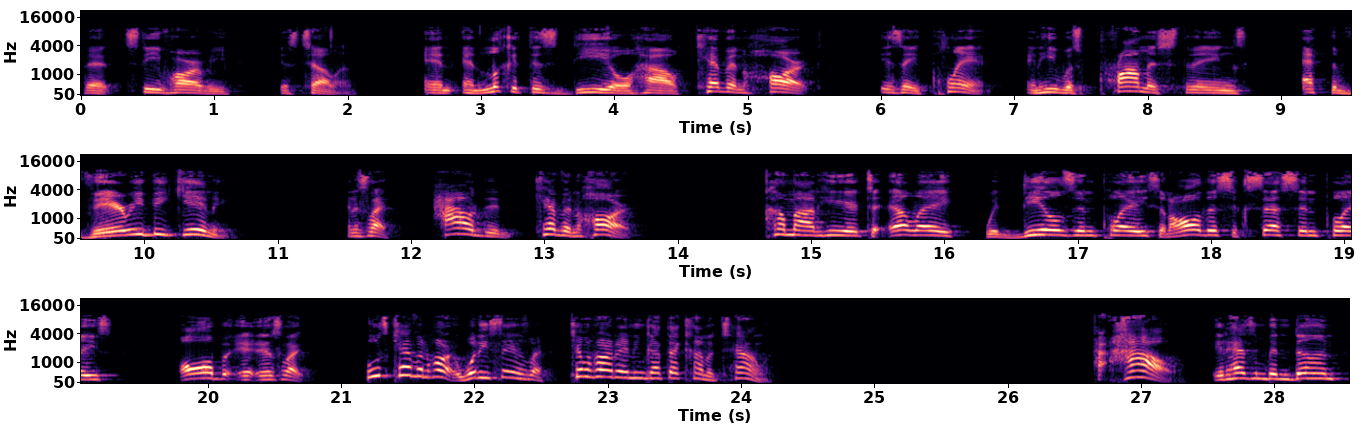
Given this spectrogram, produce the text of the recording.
that Steve Harvey is telling. And, and look at this deal how Kevin Hart is a plant and he was promised things at the very beginning. And it's like, how did Kevin Hart come out here to LA with deals in place and all this success in place? All but it's like, who's Kevin Hart? What he's saying is like, Kevin Hart ain't even got that kind of talent. H- How? It hasn't been done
